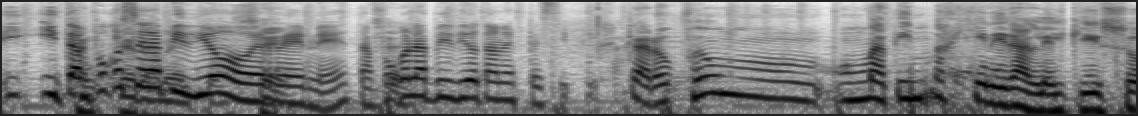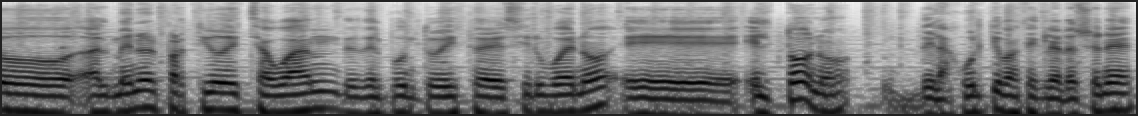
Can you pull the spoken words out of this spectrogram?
y, tampoco se la pidió RN, ¿eh? tampoco la pidió tan específica. Claro, fue un, matiz más general el que hizo al menos el partido de Chaguán desde el punto de vista de decir, bueno, eh, el tono de las últimas declaraciones,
